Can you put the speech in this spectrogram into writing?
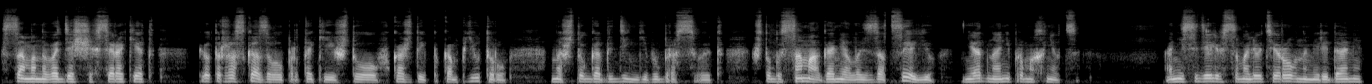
самонаводящихся ракет — Петр рассказывал про такие, что в каждой по компьютеру, на что гады деньги выбрасывают, чтобы сама гонялась за целью, ни одна не промахнется. Они сидели в самолете ровными рядами,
